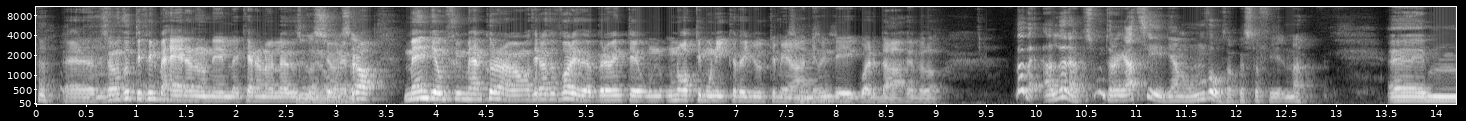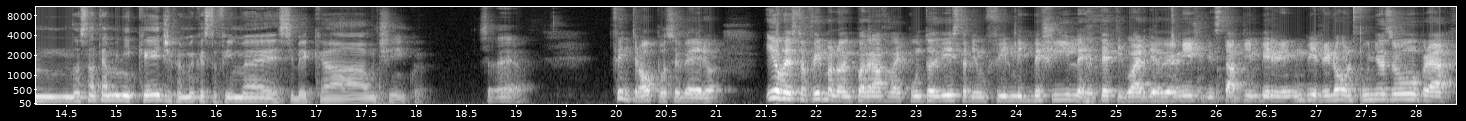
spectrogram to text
Eh, sono tutti film che erano, nel- che erano nella discussione. rosa. Però Mandy è un film che ancora non avevamo tirato fuori ed è veramente un, un ottimo nick degli ultimi Sì, anni. sì, quindi guardatevelo. Vabbè, allora a questo punto ragazzi diamo un voto a questo film. Ehm, nonostante ami Nick Cage, per me questo film eh, si becca un 5. Severo. Fin troppo severo. Io questo film l'ho inquadrato dal punto di vista di un film imbecille che te ti guardi ai tuoi amici, ti stappi un, birri, un birrino il pugno sopra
